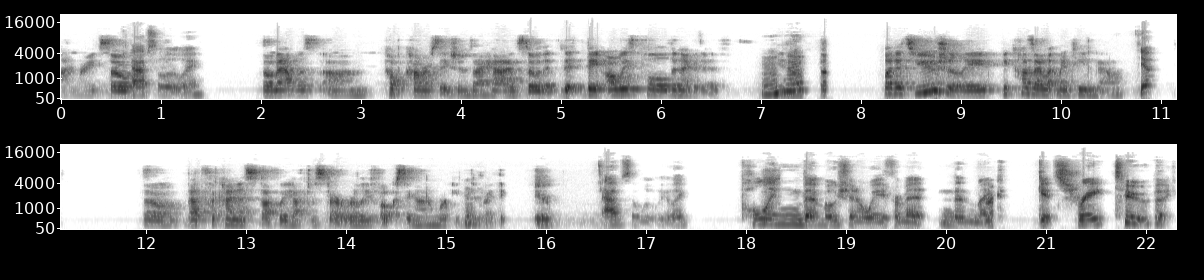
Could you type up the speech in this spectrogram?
Time, right? So Absolutely. so that was um, a couple conversations I had. So that, that they always pull the negative, Mm-hmm. you know. So, but it's usually because I let my team down. Yep. So that's the kind of stuff we have to start really focusing on and working through. I think here. absolutely like pulling the emotion away from it and then like Right. get straight to like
